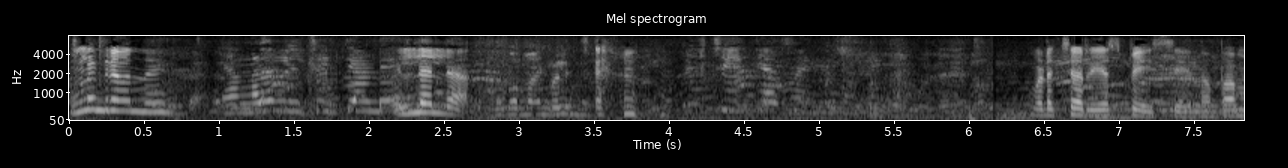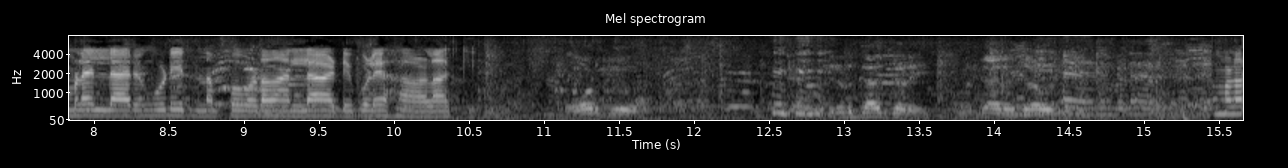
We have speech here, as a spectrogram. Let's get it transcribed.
നിങ്ങൾ എന്തിനാ വന്നേ? ഞങ്ങളെ ഇല്ലല്ല ഇവിടെ ചെറിയ സ്പേസ് ആയിരുന്നു. അപ്പൊ നമ്മളെല്ലാരും കൂടി ഇരുന്നപ്പോ ഇവിടെ നല്ല അടിപൊളി ഹാളാക്കി നമ്മളെ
